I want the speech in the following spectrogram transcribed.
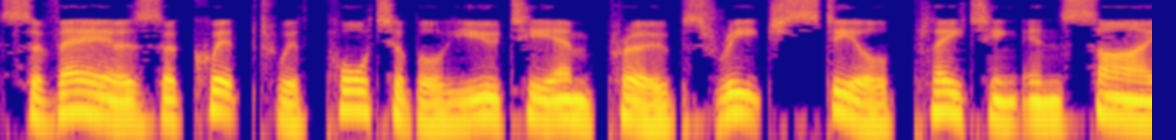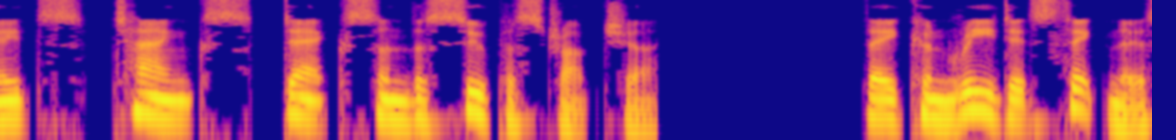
Surveyors equipped with portable UTM probes reach steel plating in sides, tanks, decks and the superstructure. They can read its thickness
